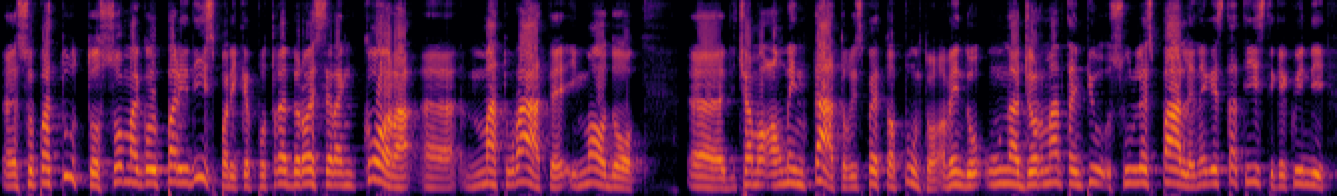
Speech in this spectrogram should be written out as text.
eh, soprattutto somma gol pari e dispari che potrebbero essere ancora eh, maturate in modo eh, diciamo aumentato rispetto appunto avendo una giornata in più sulle spalle nelle statistiche quindi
